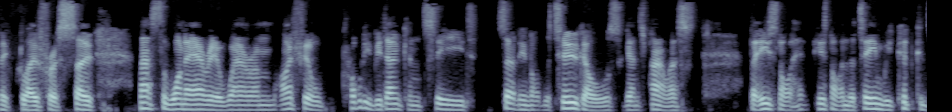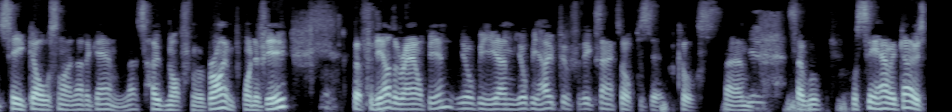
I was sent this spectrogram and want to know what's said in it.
big blow for us. So that's the one area where um, I feel probably we don't concede, certainly not the two goals against Palace but he's not he's not in the team. We could concede goals like that again. Let's hope not from a Brighton point of view, but for the other Albion, you'll be um, you'll be hoping for the exact opposite, of course. Um, yeah. So we'll we'll see how it goes.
